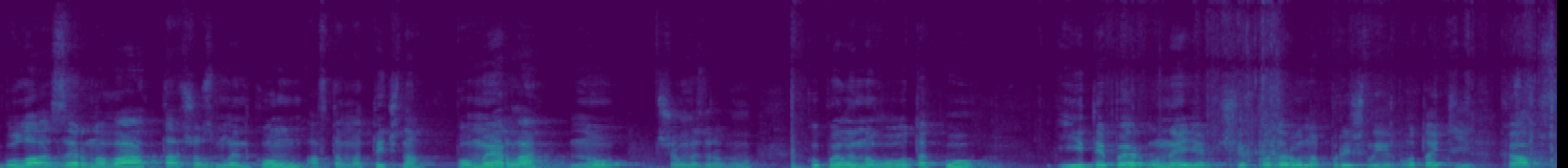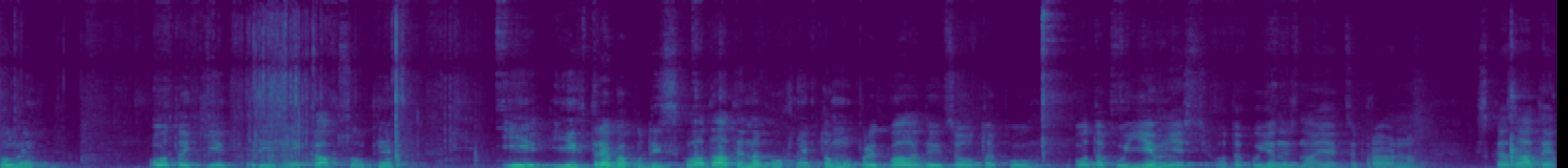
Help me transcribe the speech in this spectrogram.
була зернова, та що з млинком автоматично померла. Ну, що ми зробимо? Купили нову отаку. І тепер у неї ще в подарунок прийшли отакі капсули. Отакі різні капсулки. І їх треба кудись складати на кухні, тому придбали, дивіться, отаку, отаку ємність, отаку, я не знаю, як це правильно сказати.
